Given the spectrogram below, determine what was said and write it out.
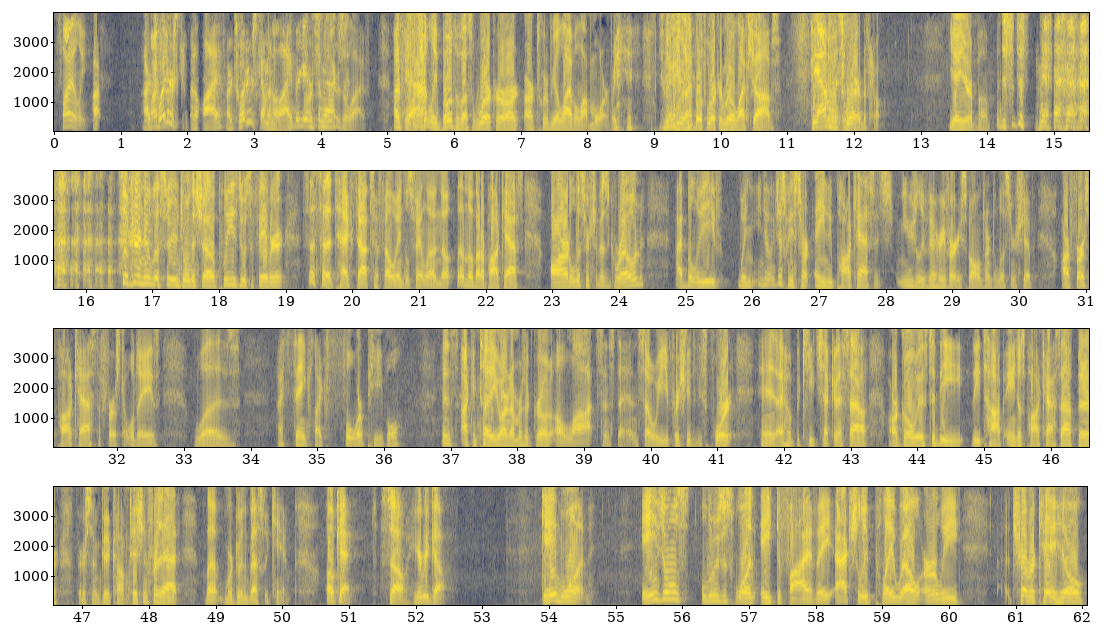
Finally, Our My Twitter's coming alive. Our Twitter's coming alive. We're getting our some Twitter's action. alive. Unfortunately, both of us work, or our, our Twitter be alive a lot more. Between you and I both work in real life jobs. Damn this work. difficult. Yeah, you're a bum. Just, just. so if you're a new listener and enjoying the show, please do us a favor. Send send a text out to a fellow Angels fan. Let them know, let them know about our podcast. Our listenership has grown. I believe when you know, just when you start any new podcast, it's usually very, very small in terms of listenership. Our first podcast, the first couple days, was I think like four people. And I can tell you our numbers have grown a lot since then. So we appreciate the support and I hope you keep checking us out. Our goal is to be the top Angels podcast out there. There's some good competition for that, but we're doing the best we can. Okay, so here we go. Game one. Angels lose this one eight to five. They actually play well early. Trevor Cahill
